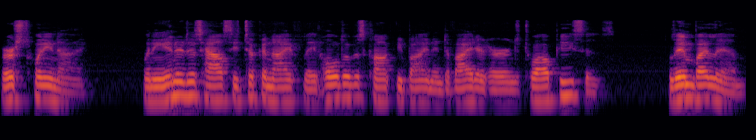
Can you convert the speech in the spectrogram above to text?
Verse 29 When he entered his house, he took a knife, laid hold of his concubine, and divided her into twelve pieces, limb by limb,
